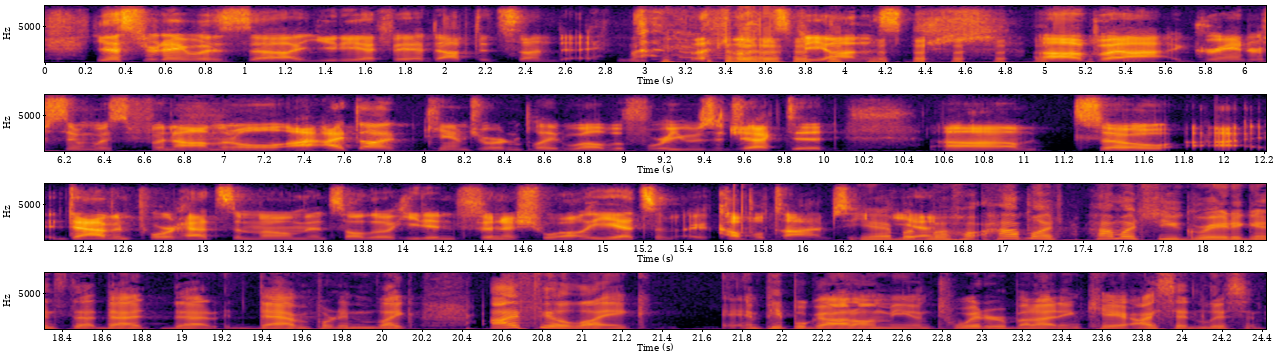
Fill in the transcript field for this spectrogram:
yesterday was uh, UDFA adopted Sunday. Let's be honest. Uh, but uh, Granderson was phenomenal. I, I, thought Cam Jordan played well before he was ejected. Um, so I, Davenport had some moments, although he didn't finish well. He had some a couple times. He, yeah, but had, how much how much do you grade against that that that Davenport? And like, I feel like, and people got on me on Twitter, but I didn't care. I said, listen.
